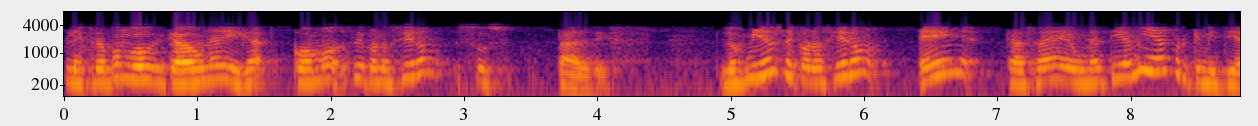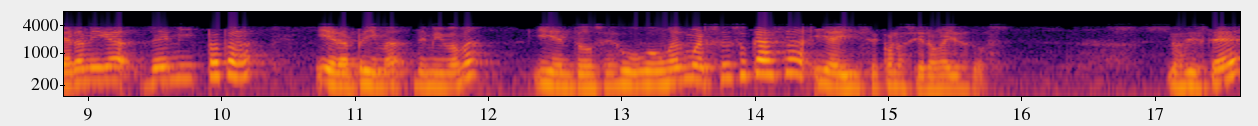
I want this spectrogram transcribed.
Les propongo que cada una diga cómo se conocieron sus padres. Los míos se conocieron en casa de una tía mía, porque mi tía era amiga de mi papá y era prima de mi mamá. Y entonces hubo un almuerzo en su casa y ahí se conocieron ellos dos. ¿Los de ustedes?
